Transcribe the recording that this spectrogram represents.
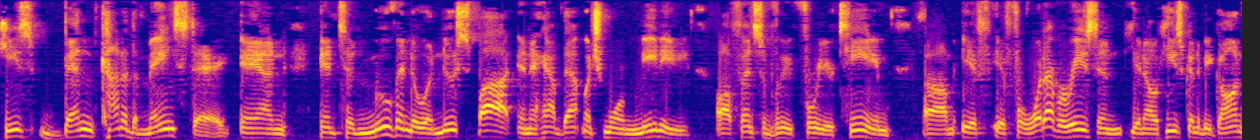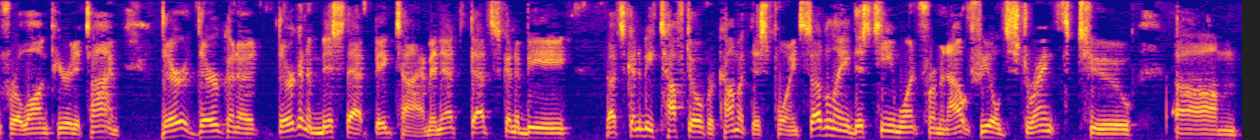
he's been kind of the mainstay and and to move into a new spot and to have that much more meaning offensively for your team um, if if for whatever reason you know he's going to be gone for a long period of time they're they're going to they're going to miss that big time and that that's going to be that's going to be tough to overcome at this point. Suddenly, this team went from an outfield strength to um,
